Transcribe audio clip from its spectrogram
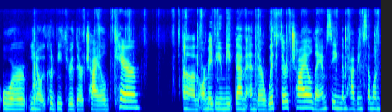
or, you know, it could be through their child care um, or maybe you meet them and they're with their child. I am seeing them having someone,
